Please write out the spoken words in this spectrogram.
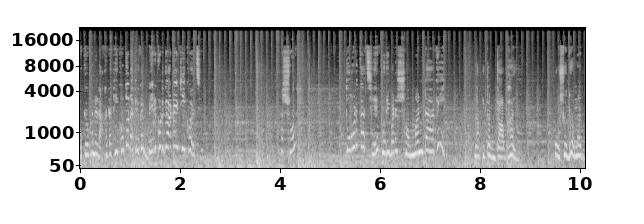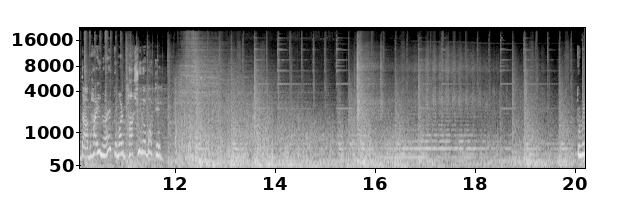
ওকে ওখানে রাখাটা ঠিক হতো নাকি ওকে বের করে দেওয়াটাই ঠিক হয়েছে? আর শোন, তোর কাছে পরিবারের সম্মানটা আগে নাকি তোর দাভাই? ও শুধু আমার দাভাই নয়, তোমার ভাসুরও বটে। তুমি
